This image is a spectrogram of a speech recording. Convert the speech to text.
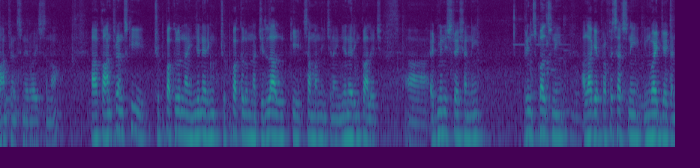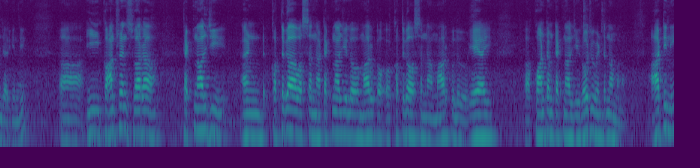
కాన్ఫరెన్స్ నిర్వహిస్తున్నాం. ఆ కాన్ఫరెన్స్కి చుట్టుపక్కల ఉన్న ఇంజనీరింగ్ చుట్టుపక్కల ఉన్న జిల్లాలకి సంబంధించిన ఇంజనీరింగ్ కాలేజ్ అడ్మినిస్ట్రేషన్ని ప్రిన్సిపల్స్ని అలాగే ప్రొఫెసర్స్ని ఇన్వైట్ చేయడం జరిగింది. ఈ కాన్ఫరెన్స్ ద్వారా టెక్నాలజీ అండ్ కొత్తగా వస్తున్న టెక్నాలజీలో మార్పు కొత్తగా వస్తున్న మార్పులు ఏఐ క్వాంటమ్ టెక్నాలజీ రోజు వింటున్నాం మనం. వాటిని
